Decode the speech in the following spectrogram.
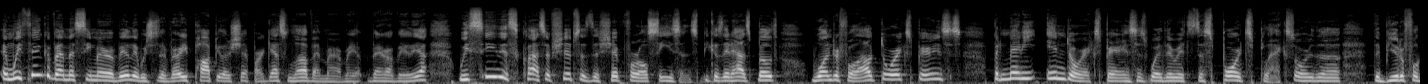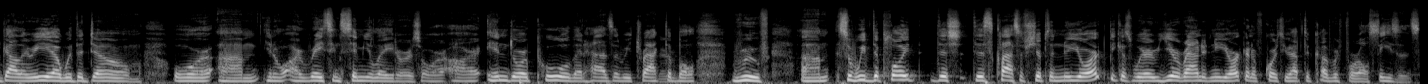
and we think of MSC Meraviglia, which is a very popular ship. Our guests love Meraviglia. We see this class of ships as the ship for all seasons because it has both wonderful outdoor experiences, but many indoor experiences, whether it's the Sportsplex or the the beautiful Galleria with the dome, or um, you know our racing simulators, or our indoor pool that has a retractable roof. Um, so we've deployed this this class of ships in New York because we're year round in New York, and of course you have to cover for all seasons.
